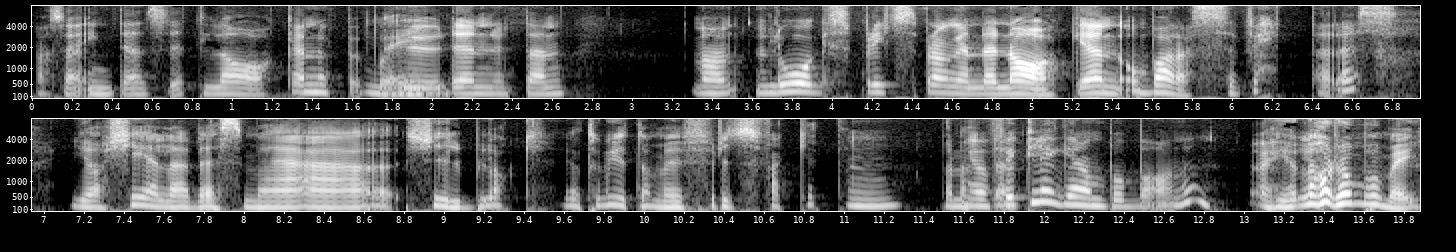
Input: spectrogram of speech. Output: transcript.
alltså inte ens ett lakan uppe på Nej. huden. Utan man låg spritt språngande naken och bara svettades. Jag kelades med kylblock. Jag tog ut dem ur frysfacket natten. Jag fick lägga dem på barnen. Ja, jag la dem på mig.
